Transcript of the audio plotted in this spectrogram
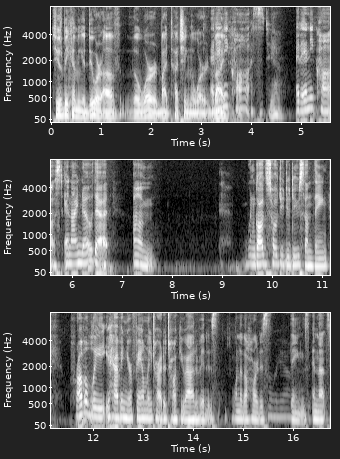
She was becoming a doer of the word by touching the word. At by any cost. yeah, At any cost. And I know that um, when God's told you to do something, probably having your family try to talk you out of it is one of the hardest things. And that's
